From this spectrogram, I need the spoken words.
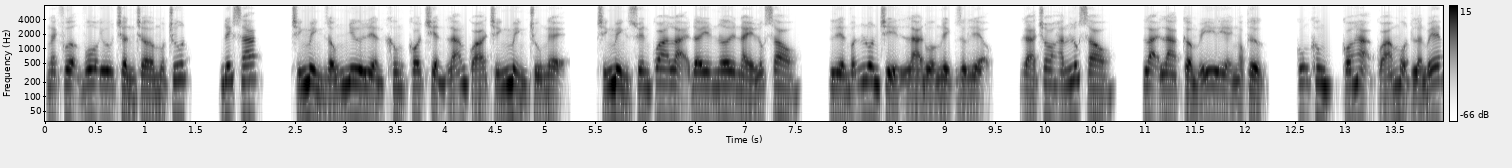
Ngạch Phượng Vô Ưu chần chờ một chút, đích xác, chính mình giống như liền không có triển lãm quá chính mình trung nghệ, chính mình xuyên qua lại đây nơi này lúc sau, liền vẫn luôn chỉ là đùa nghịch dược liệu, gả cho hắn lúc sau, lại là cẩm y hề ngọc thực, cũng không có hạ quá một lần bếp.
